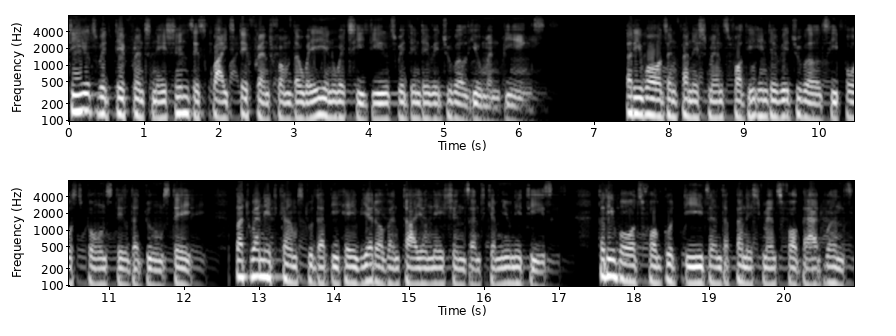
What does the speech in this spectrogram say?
deals with different nations is quite different from the way in which he deals with individual human beings. The rewards and punishments for the individuals he postpones till the doomsday, but when it comes to the behavior of entire nations and communities, the rewards for good deeds and the punishments for bad ones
